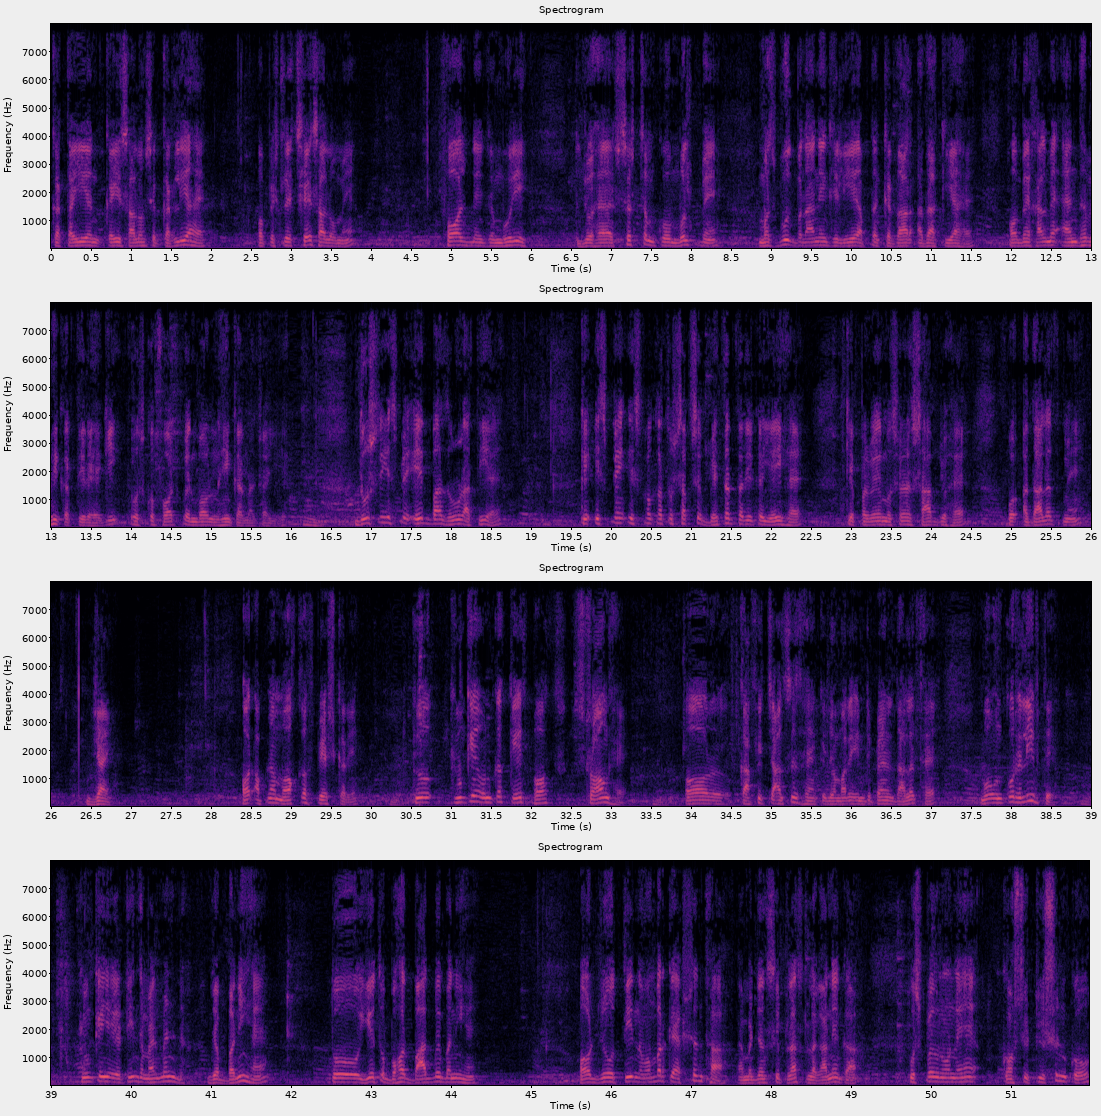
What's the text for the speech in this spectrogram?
का तयन कई सालों से कर लिया है और पिछले छः सालों में फौज ने जमहूरी जो है सिस्टम को मुल्क में मज़बूत बनाने के लिए अपना किरदार अदा किया है और मेरे ख्याल में आइंदा भी करती रहेगी तो उसको फौज को इन्वॉल्व नहीं करना चाहिए। दूसरी इसमें एक बात ज़रूर आती है कि इसमें इस वक्त तो सबसे बेहतर तरीका यही है कि परवेज मुशर्रफ साहब जो है वो अदालत में जाएँ। और अपना मौकफ पेश करें, क्यों, क्योंकि उनका केस बहुत स्ट्रांग है और काफ़ी चांसेस हैं कि जो हमारी इंडिपेंडेंट अदालत है, वो उनको रिलीफ दे। क्योंकि ये एटीन अमेंडमेंट जब बनी है तो ये तो बहुत बाद में बनी है। और जो तीन नवंबर का एक्शन था इमरजेंसी प्लस लगाने का, उस पर उन्होंने कॉन्स्टिट्यूशन को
